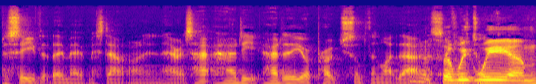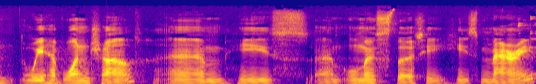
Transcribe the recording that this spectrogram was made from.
perceive that they may have missed out on an inheritance. How, how, do you how do you approach something like that? Yeah, so we we um, we have one child. Um, he's um, almost thirty. He's married.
